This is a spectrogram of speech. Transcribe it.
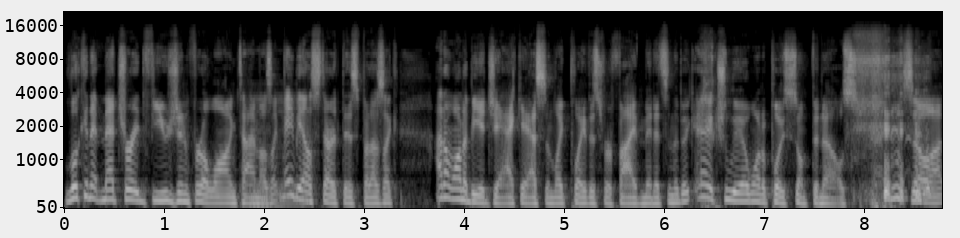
looking at Metroid Fusion for a long time. I was like, maybe I'll start this, but I was like, I don't want to be a jackass and like play this for five minutes and then be like, actually, I want to play something else. so uh,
